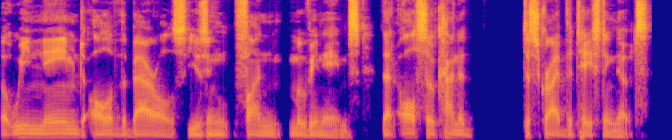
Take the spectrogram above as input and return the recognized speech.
But we named all of the barrels using fun movie names that also kind of describe the tasting notes.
